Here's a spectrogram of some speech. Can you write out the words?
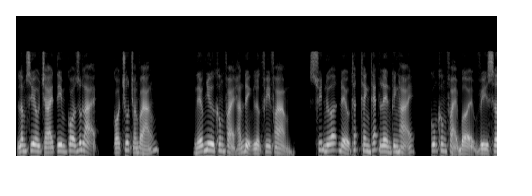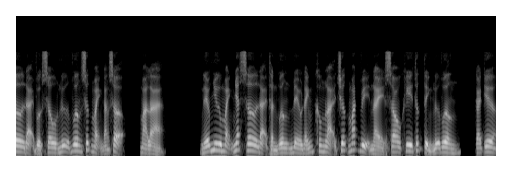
Lâm siêu trái tim co rút lại, có chút choáng váng. Nếu như không phải hắn định lực phi phàm, suýt nữa đều thất thanh thét lên kinh hãi, cũng không phải bởi vì sơ đại vượt sâu nữ vương sức mạnh đáng sợ, mà là nếu như mạnh nhất sơ đại thần vương đều đánh không lại trước mắt vị này sau khi thức tỉnh nữ vương, cái kia,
